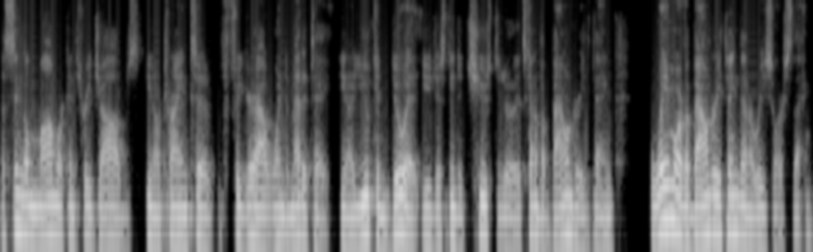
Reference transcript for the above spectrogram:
a single mom working three jobs, you know, trying to figure out when to meditate. You know, you can do it. You just need to choose to do it. It's kind of a boundary thing, way more of a boundary thing than a resource thing.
